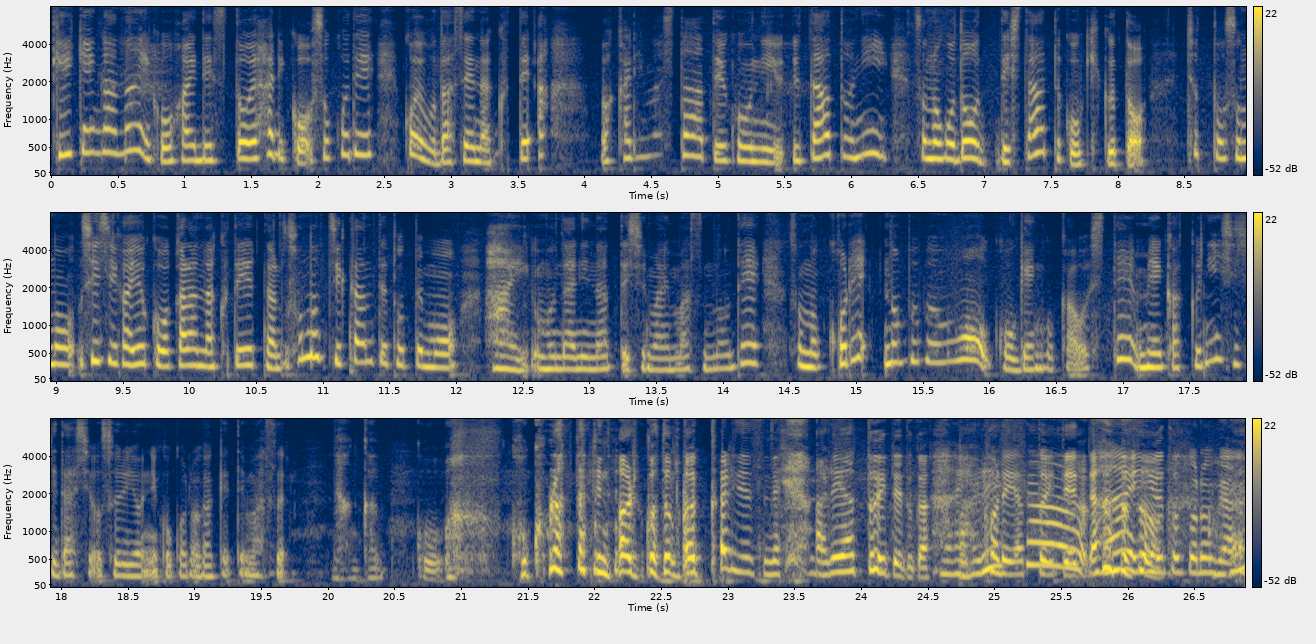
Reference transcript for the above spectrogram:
経験がない後輩ですとやはりこうそこで声を出せなくてあ分かりましたというふうに言った後にその後どうでしたってこう聞くとちょっとその指示がよく分からなくてってなるとその時間ってとてもはい無駄になってしまいますのでそのこれの部分をこう言語化をして明確に指示出しをするように心がけてます。なんかこう 心当たりのあることばっかりですね。あれやっといてとか、はい、あれこれやっといてって、はい、いうところが、っ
